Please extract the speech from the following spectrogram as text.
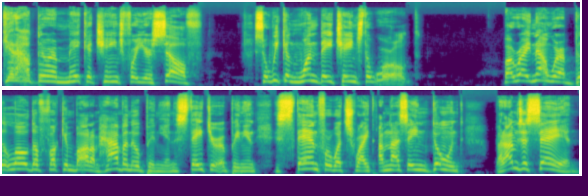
Get out there and make a change for yourself so we can one day change the world. But right now, we're below the fucking bottom. Have an opinion, state your opinion, stand for what's right. I'm not saying don't, but I'm just saying,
